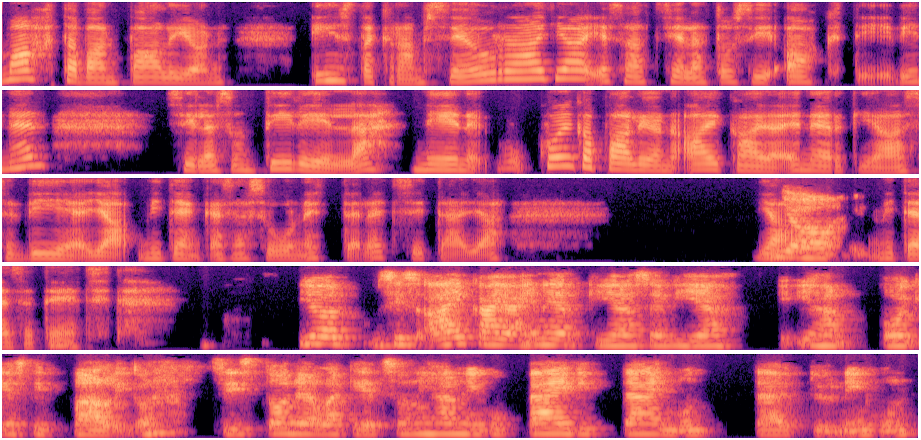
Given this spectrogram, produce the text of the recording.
mahtavan paljon Instagram-seuraajia ja sä oot siellä tosi aktiivinen sillä sun tilillä, niin kuinka paljon aikaa ja energiaa se vie ja miten sä suunnittelet sitä ja, ja Joo. miten sä teet sitä? Joo, siis aikaa ja energiaa se vie ihan oikeasti paljon. Siis todellakin, että se on ihan niin kuin päivittäin mun täytyy niin kuin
